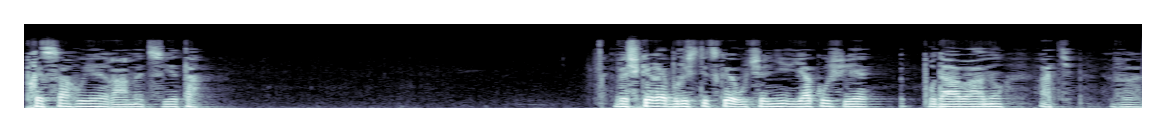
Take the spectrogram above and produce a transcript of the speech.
přesahuje rámec světa. Veškeré buddhistické učení, jak už je podáváno, ať v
